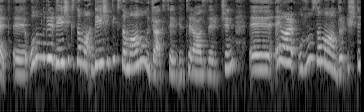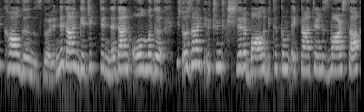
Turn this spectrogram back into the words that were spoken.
Evet, e, olumlu bir değişik zaman değişiklik zamanı olacak sevgili teraziler için. E, eğer uzun zamandır işte kaldığınız böyle neden gecikti, neden olmadı, işte özellikle üçüncü kişilere bağlı bir takım eklentileriniz varsa,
